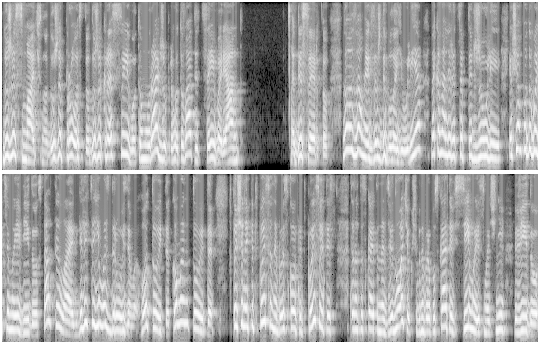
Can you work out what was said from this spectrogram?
Дуже смачно, дуже просто, дуже красиво, тому раджу приготувати цей варіант десерту. Ну а з вами, як завжди, була Юлія на каналі Рецепти Джулії. Якщо вам подобається моє відео, ставте лайк, діліться їм з друзями, готуйте, коментуйте. Хто ще не підписаний, обов'язково підписуйтесь та натискайте на дзвіночок, щоб не пропускати всі мої смачні відео.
